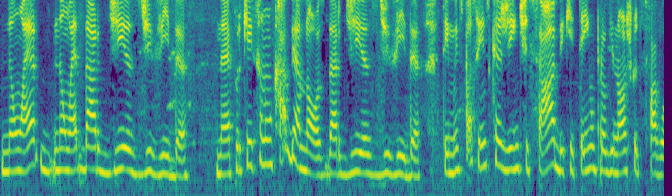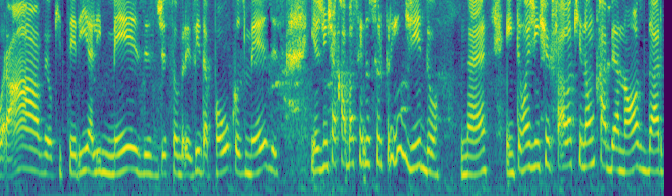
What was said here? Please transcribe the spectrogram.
não é, não é dar dias de vida, né? Porque isso não cabe a nós dar dias de vida. Tem muitos pacientes que a gente sabe que tem um prognóstico desfavorável, que teria ali meses de sobrevida, poucos meses, e a gente acaba sendo surpreendido, né? Então a gente fala que não cabe a nós dar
